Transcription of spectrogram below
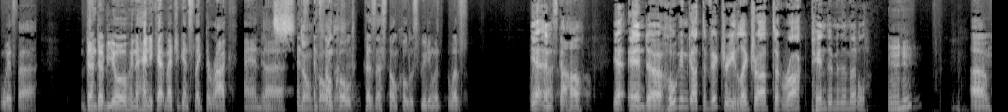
with uh the NWO in a handicap match against like The Rock and And uh, Stone and Cold, Stone I Cold think. because uh, Stone Cold was feuding with was with, Yeah, uh, and- Scott Hall. Yeah, and uh, Hogan got the victory. Leg dropped to Rock, pinned him in the middle. Um,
